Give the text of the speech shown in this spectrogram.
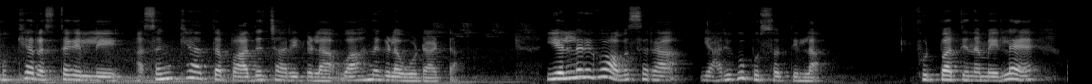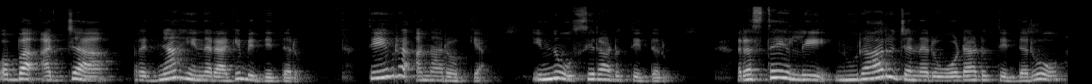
ಮುಖ್ಯ ರಸ್ತೆಯಲ್ಲಿ ಅಸಂಖ್ಯಾತ ಪಾದಚಾರಿಗಳ ವಾಹನಗಳ ಓಡಾಟ. ಎಲ್ಲರಿಗೂ ಅವಸರ, ಯಾರಿಗೂ ಪುರ್ಸೊತ್ತಿಲ್ಲ. ಫುಟ್ಪಾತಿನ ಮೇಲೆ ಒಬ್ಬ ಅಜ್ಜ ಪ್ರಜ್ಞಾಹೀನರಾಗಿ ಬಿದ್ದಿದ್ದರು. ತೀವ್ರ ಅನಾರೋಗ್ಯ, ಇನ್ನೂ ಉಸಿರಾಡುತ್ತಿದ್ದರು. ರಸ್ತೆಯಲ್ಲಿ ನೂರಾರು ಜನರು ಓಡಾಡುತ್ತಿದ್ದರೂ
